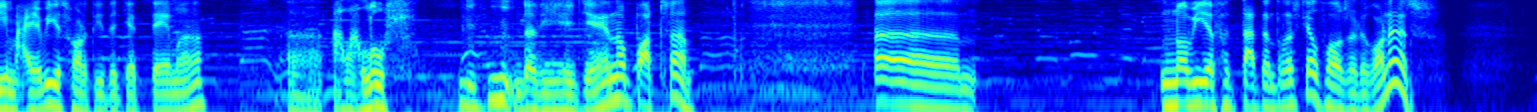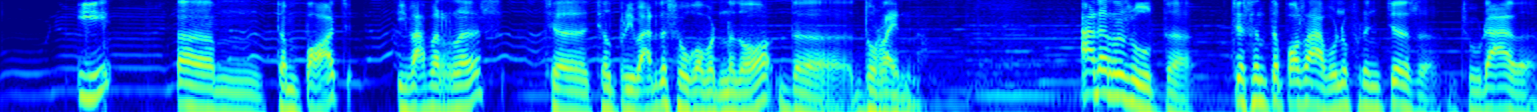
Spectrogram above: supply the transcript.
i mai havia sortit aquest tema eh, a la luz. De dir, que no pot ser. Eh, no havia afectat en res que el fos aragonès. I eh, tampoc hi va haver res que, que el privat de ser governador de, del regne. Ara resulta que s'anteposava una francesa jurada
